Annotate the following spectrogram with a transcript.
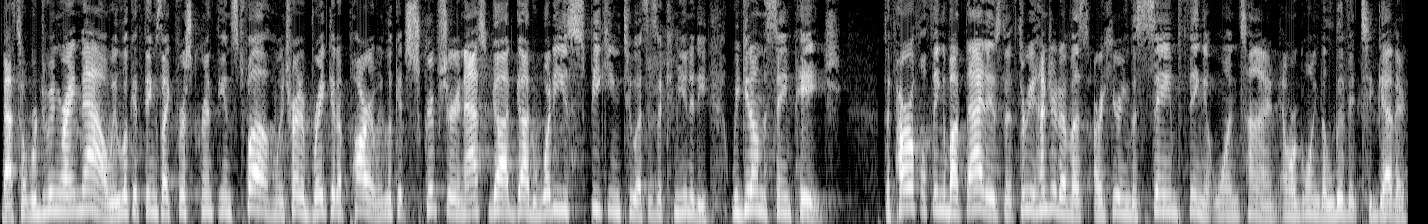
That's what we're doing right now. We look at things like 1 Corinthians 12 and we try to break it apart. We look at scripture and ask God, God, what are you speaking to us as a community? We get on the same page. The powerful thing about that is that 300 of us are hearing the same thing at one time and we're going to live it together.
